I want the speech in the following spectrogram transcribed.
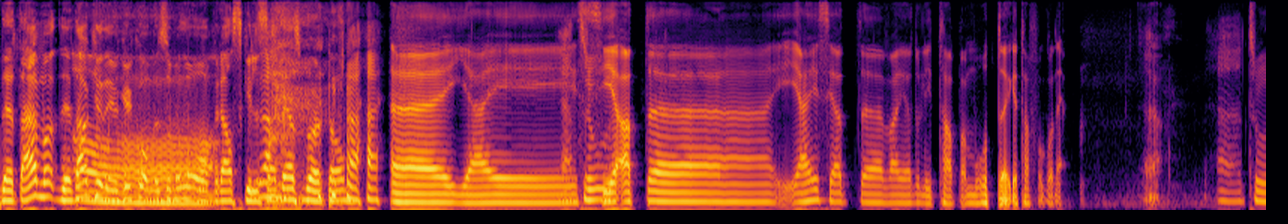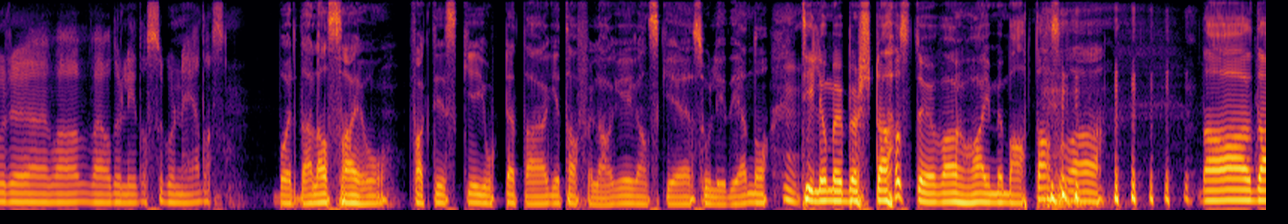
dette er, dette kunne jo ikke komme som en overraskelse at jeg spurte om. Eh, jeg, Jeg tror- sier at uh, Jeg sier at uh, Valladolid taper mot uh, Getafe og går ned. Jeg tror uh, Va- Valladolid også går ned, altså. Bordalas har jo faktisk gjort dette Getafe-laget ganske solid igjen, og Mm. til og med børsta støv av Haime Mata, så da, da, da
